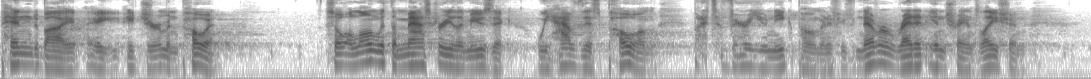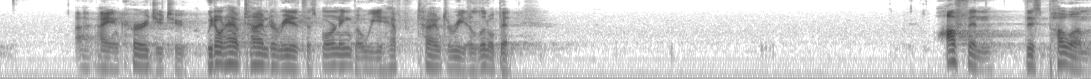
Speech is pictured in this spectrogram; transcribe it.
penned by a, a German poet. So, along with the mastery of the music, we have this poem, but it's a very unique poem. And if you've never read it in translation, I, I encourage you to. We don't have time to read it this morning, but we have time to read a little bit. Often, this poem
